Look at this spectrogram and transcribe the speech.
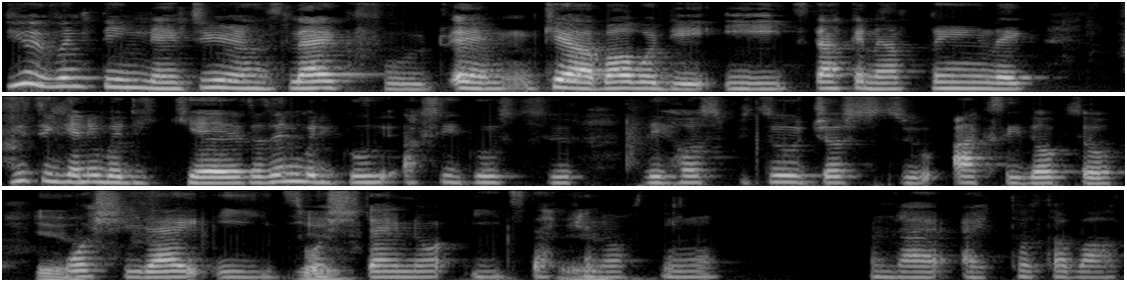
Do you even think Nigerians like food and care about what they eat, that kind of thing? Like, do you think anybody cares? Does anybody go actually goes to the hospital just to ask a doctor, Yeah. what should I eat? What should I not eat? That kind of thing. And I, I thought about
